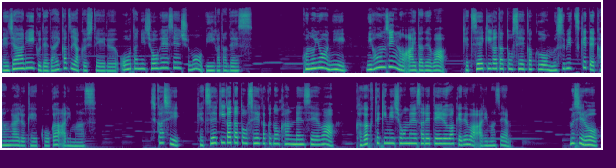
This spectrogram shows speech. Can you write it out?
メジャーリーグで大活躍している大谷翔平選手も B 型です。このように日本人の間では血液型と性格を結びつけて考える傾向があります。しかし、血液型と性格の関連性は科学的に証明されているわけではありません。むしろ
